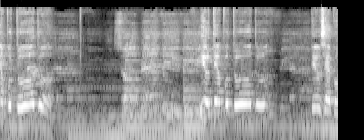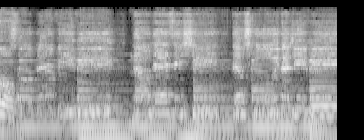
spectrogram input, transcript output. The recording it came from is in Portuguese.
tempo todo. E o tempo todo, Deus é bom. Não desistir, Deus cuida de mim.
